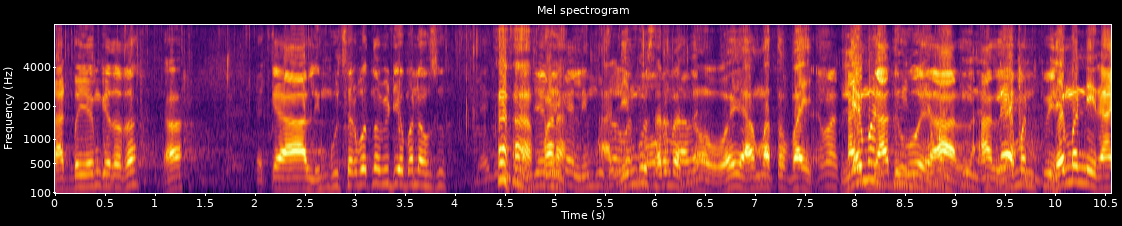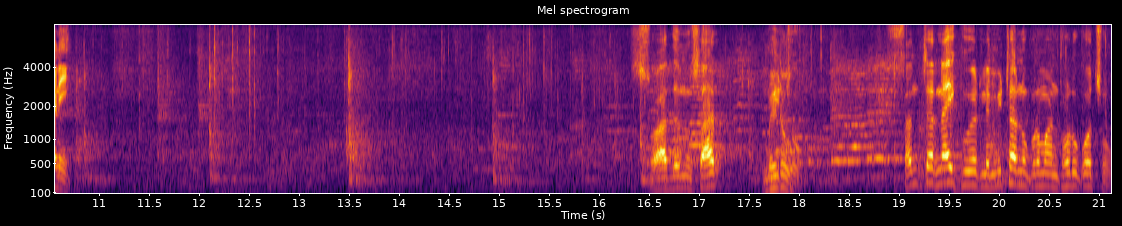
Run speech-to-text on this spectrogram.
રાજભાઈ એમ કહેતા હતા હા. કે આ લીંબુ શરબતનો વીડિયો બનાવશું. લીંબુ શરબત નો હોય આમાં તો ભાઈ લેમન જાદુ હોય, હા, લેમન ક્વીન લેમનની રાણી. સ્વાદ અનુસાર. મીઠું. સંચર નાખ્યું એટલે મીઠાનું પ્રમાણ થોડુંક ઓછું.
